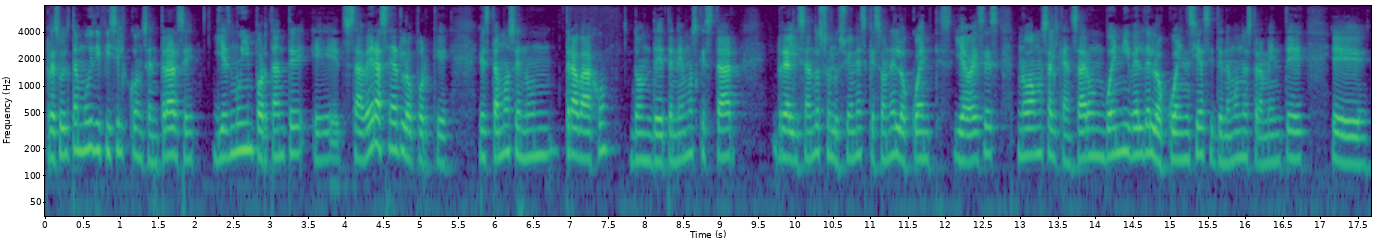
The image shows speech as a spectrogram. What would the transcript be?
resulta muy difícil concentrarse y es muy importante eh, saber hacerlo porque estamos en un trabajo donde tenemos que estar realizando soluciones que son elocuentes y a veces no vamos a alcanzar un buen nivel de elocuencia si tenemos nuestra mente eh,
